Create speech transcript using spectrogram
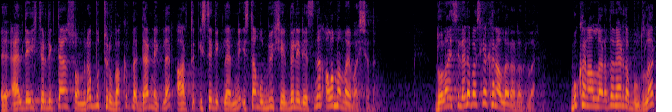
e, el değiştirdikten sonra bu tür vakıf ve dernekler artık istediklerini İstanbul Büyükşehir Belediyesi'nden alamamaya başladı. Dolayısıyla da başka kanallar aradılar. Bu kanalları da nerede buldular?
